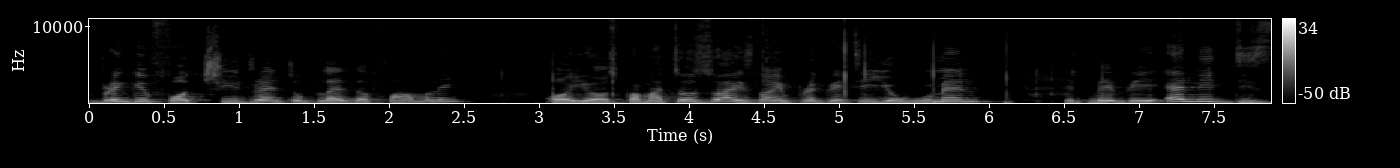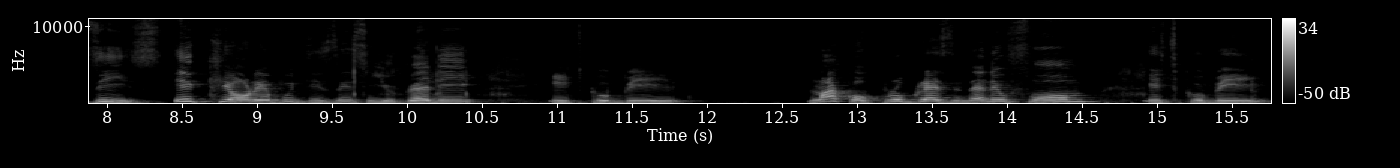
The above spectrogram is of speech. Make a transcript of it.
bringing forth children to bless the family, or your spermatozoa is not impregnating your woman. It may be any disease, incurable disease in your body. It could be lack of progress in any form. It could be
